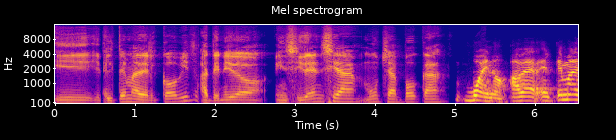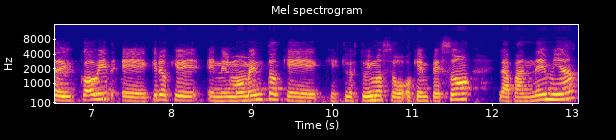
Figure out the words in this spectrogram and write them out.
Y el tema del COVID ha tenido incidencia, mucha, poca. Bueno, a ver, el tema del COVID, eh, creo que en el momento que, lo estuvimos o, que empezó la pandemia,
